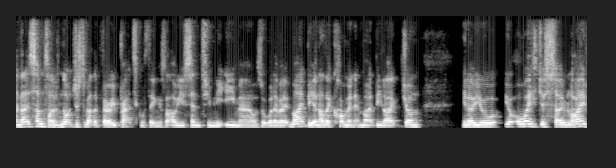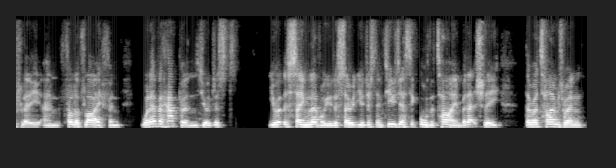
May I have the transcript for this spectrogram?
And that's sometimes not just about the very practical things like oh you send too many emails or whatever. It might be another comment. It might be like john you know you're you're always just so lively and full of life and whatever happens you're just you're at the same level. You're just so you're just enthusiastic all the time. But actually there are times when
